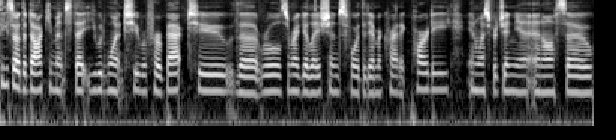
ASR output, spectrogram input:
These are the documents that you would want to refer back to the rules and regulations for the Democratic Party in West Virginia and also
